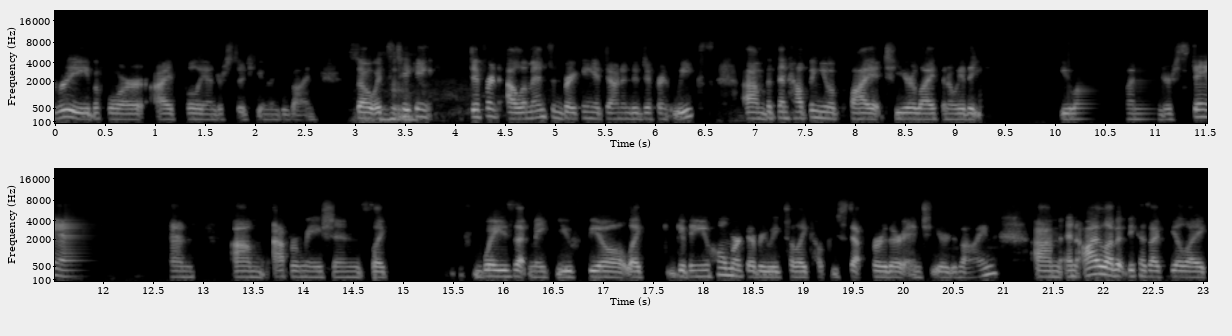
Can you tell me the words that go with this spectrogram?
three before I fully understood human design. So it's Mhm. taking different elements and breaking it down into different weeks, um, but then helping you apply it to your life in a way that you understand and um, affirmations like ways that make you feel like giving you homework every week to like help you step further into your design um, and i love it because i feel like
